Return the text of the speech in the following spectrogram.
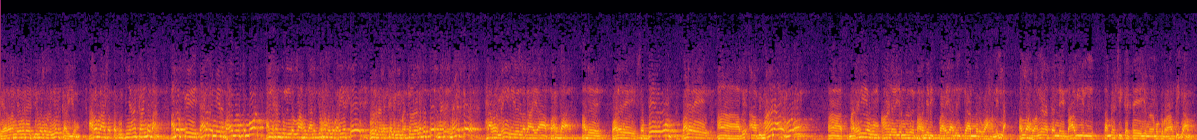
കേരളം എവിടെ എത്തി എന്നുള്ളത് നിങ്ങൾക്കറിയും. അറബ് രാഷ്ട്രത്തെക്കുറിച്ച് ഞാൻ കണ്ടതാണ്. അതൊക്കെ താരതമ്യേന പഴം നടത്തുമ്പോൾ അലഹമുല്ലാഹുന്റെ അനുഗ്രഹം എന്ന് പറയട്ടെ ഒരു നിലയ്ക്ക് അല്ലെങ്കിൽ മറ്റൊരു നിലകത്ത് നില- നിലയ്ക്ക് ഹറമേനിയുള്ളതായ പർദ്ദ. അത് വളരെ ശ്രദ്ധേയവും വളരെ അഭിമാനാർഹവും സ്മരണീയവും ആണ് എന്നത് പറഞ്ഞിരി പറയാതിരിക്കാൻ നിർവാഹമില്ല അള്ളാഹു അങ്ങനെ തന്നെ ഭാവിയിൽ സംരക്ഷിക്കട്ടെ എന്ന് നമുക്ക് പ്രാർത്ഥിക്കാം.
